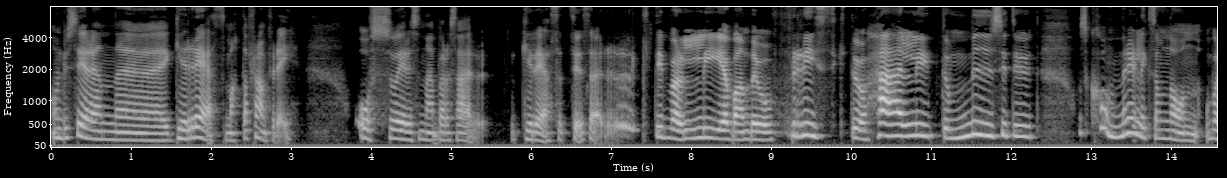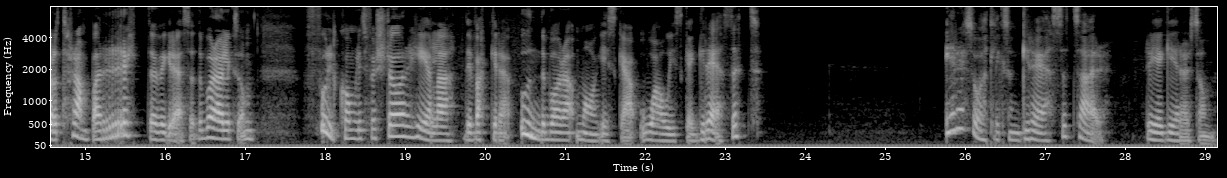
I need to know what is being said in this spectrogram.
Om du ser en äh, gräsmatta framför dig och så är det sån här, bara så här gräset ser så här riktigt bara levande och friskt och härligt och mysigt ut. Och så kommer det liksom någon och bara trampar rätt över gräset och bara liksom fullkomligt förstör hela det vackra, underbara, magiska, wowiska gräset. Är det så att liksom gräset så här reagerar som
